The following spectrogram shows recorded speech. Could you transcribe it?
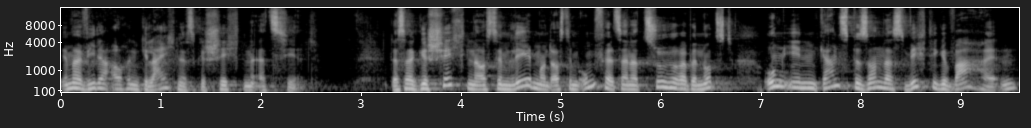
immer wieder auch in Gleichnisgeschichten erzählt. Dass er Geschichten aus dem Leben und aus dem Umfeld seiner Zuhörer benutzt, um ihnen ganz besonders wichtige Wahrheiten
